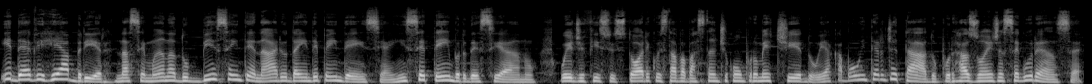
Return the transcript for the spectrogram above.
e deve reabrir na semana do bicentenário da independência em setembro desse ano. O edifício histórico estava bastante comprometido e acabou interditado por razões de segurança.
